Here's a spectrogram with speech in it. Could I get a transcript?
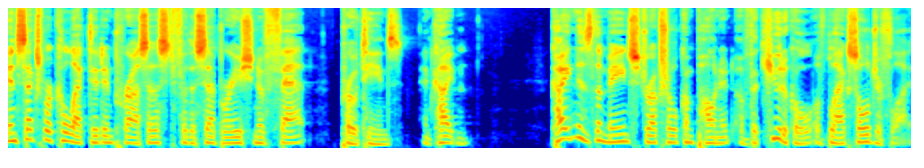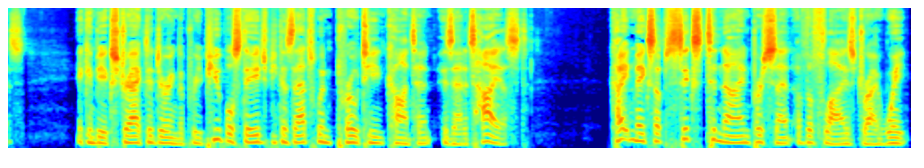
insects were collected and processed for the separation of fat, proteins, and chitin. Chitin is the main structural component of the cuticle of black soldier flies. It can be extracted during the pre-pupal stage because that's when protein content is at its highest. Chitin makes up 6 to 9% of the fly's dry weight.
